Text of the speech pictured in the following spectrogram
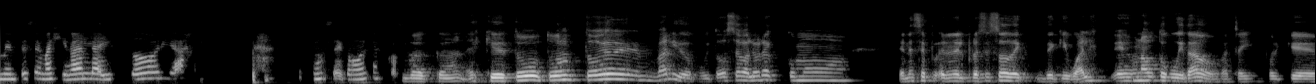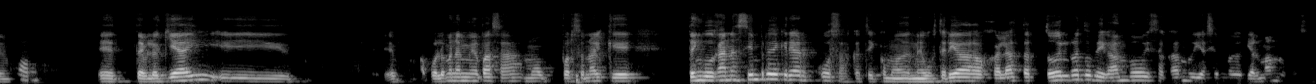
me empiezo a imaginar la historia, no sé, como esas cosas. Bacán. Es que todo, todo, todo es válido, pues, y todo se valora como en, ese, en el proceso de, de que igual es, un autocuidado, ¿cachai? Porque Claro. eh, te bloqueas y eh, por lo menos a mí me pasa como personal que tengo ganas siempre de crear cosas, ¿cachai? Como me gustaría, ojalá, estar todo el rato pegando y sacando y haciendo y armando cosas.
